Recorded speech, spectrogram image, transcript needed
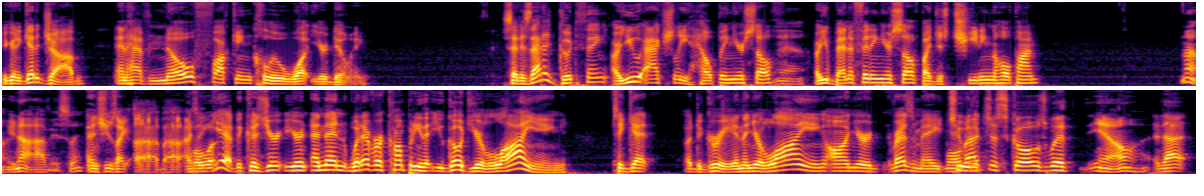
you're going to get a job and have no fucking clue what you're doing. Said, is that a good thing? Are you actually helping yourself? Yeah. Are you benefiting yourself by just cheating the whole time? No, you're not obviously. And she was like, uh, I Well, said, what- yeah, because you're you're, and then whatever company that you go to, you're lying to get a degree, and then you're lying on your resume Well, to that the, just goes with you know that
